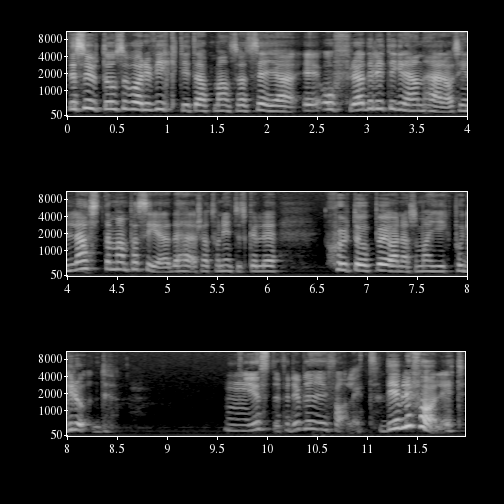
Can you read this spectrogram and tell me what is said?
Dessutom så var det viktigt att man så att säga eh, offrade lite grann här av sin last när man passerade här så att hon inte skulle skjuta upp öarna som man gick på grund. Mm, just det, för det blir ju farligt. Det blir farligt.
